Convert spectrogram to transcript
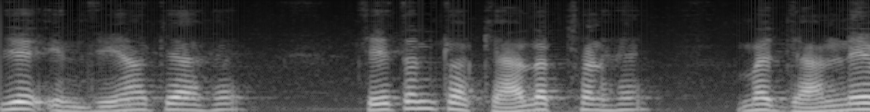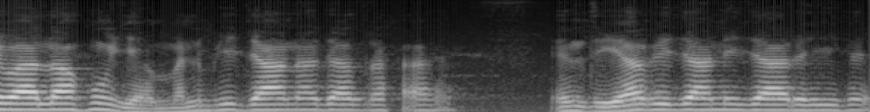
ये इंद्रियाँ क्या है? चेतन का क्या लक्षण है? मैं जानने वाला हूँ, यह मन भी जाना जा रहा है, इंद्रिया भी जानी जा रही है,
